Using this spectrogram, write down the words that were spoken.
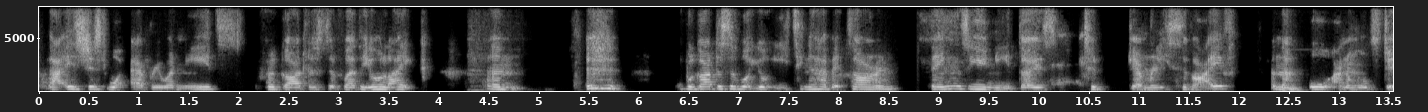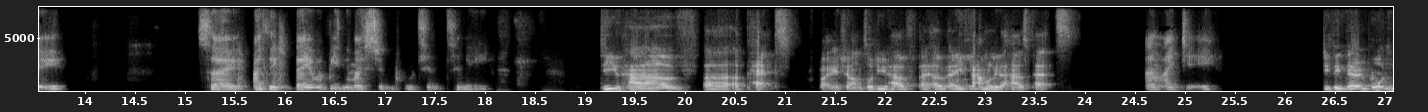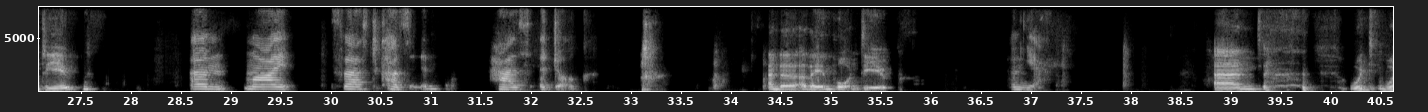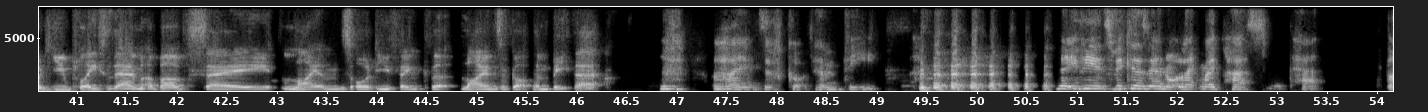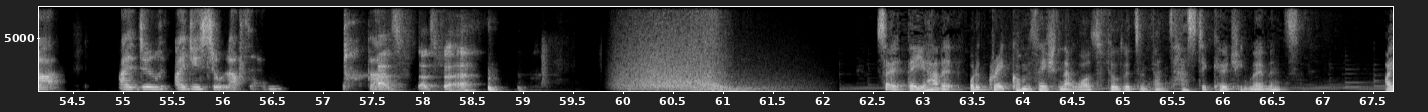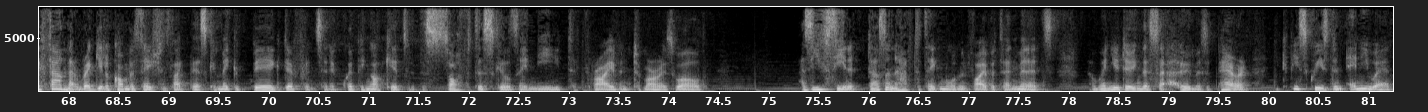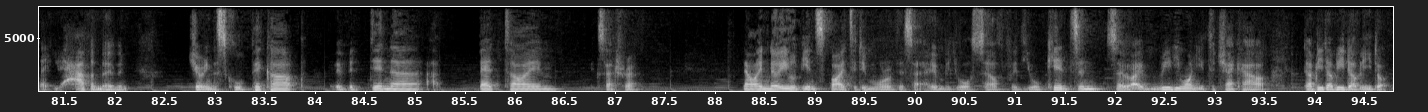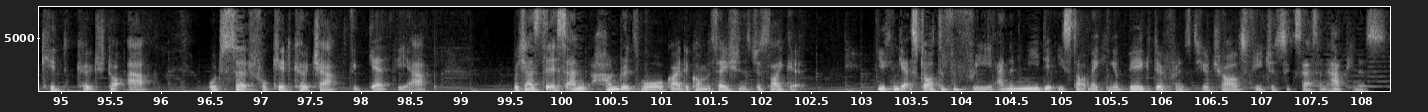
that is just what everyone needs, regardless of whether you're like um regardless of what your eating habits are and things, you need those to generally survive, and that all animals do. So I think they would be the most important to me. Do you have uh, a pet by any chance, or do you have a, any family that has pets? Um, I do. Do you think they're important to you? Um, my first cousin has a dog. And uh, are they important to you? Um, yeah, And would would you place them above, say, lions, or do you think that lions have got them beat there? lions have got them beat. Maybe it's because they're not like my personal pet, but I do. I do still love them. But that's that's fair. So there you have it. What a great conversation that was, filled with some fantastic coaching moments. I found that regular conversations like this can make a big difference in equipping our kids with the softer skills they need to thrive in tomorrow's world. As you've seen, it doesn't have to take more than five or 10 minutes. And when you're doing this at home as a parent, it can be squeezed in anywhere that you have a moment during the school pickup, over dinner, at bedtime, etc. Now, I know you'll be inspired to do more of this at home with yourself, with your kids. And so I really want you to check out www.kidcoach.app or just search for Kid Coach app to get the app, which has this and hundreds more guided conversations just like it. You can get started for free and immediately start making a big difference to your child's future success and happiness.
